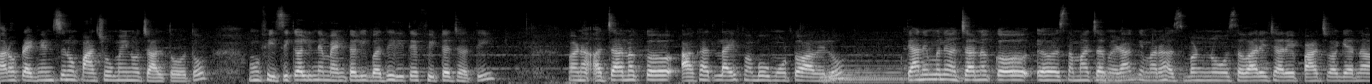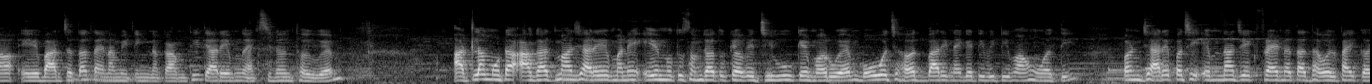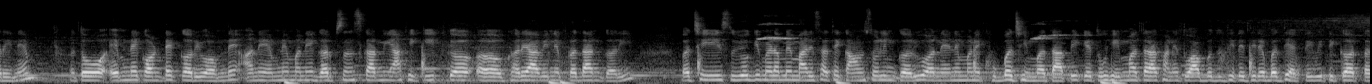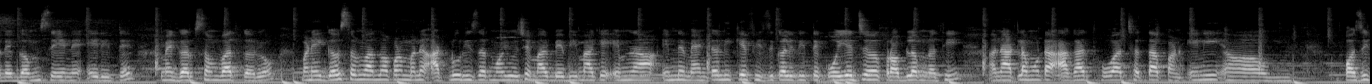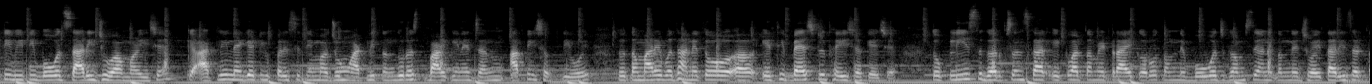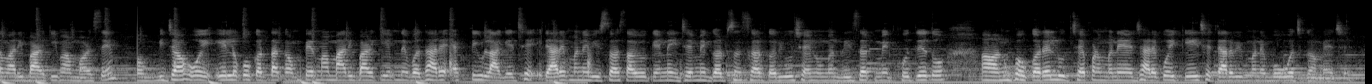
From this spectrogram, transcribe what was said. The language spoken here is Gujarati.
મારો પ્રેગ્નન્સીનો પાંચમો મહિનો ચાલતો હતો. હું ફિઝિકલી ને મેન્ટલી બધી રીતે ફિટ જ હતી. પણ અચાનક આઘાત લાઈફમાં બહુ મોટો આવેલો. ત્યારે મને અચાનક સમાચાર મળ્યા કે મારા હસબન્ડનો સવારે જ્યારે પાંચ વાગ્યાના એ બહાર જતા હતા એના મિટિંગના કામથી, ત્યારે એમનું એક્સિડન્ટ થયું એમ. આટલા મોટા આઘાતમાં જ્યારે મને એમ નહોતું સમજાતું કે હવે જીવવું કે મરવું એમ, બહુ જ હદ બારી નેગેટિવિટીમાં હું હતી. પણ જ્યારે પછી એમના જે એક ફ્રેન્ડ હતા ધવલભાઈ કરીને તો એમને કોન્ટેક કર્યો અમને અને એમને મને ગર્ભ સંસ્કારની આખી કીટ ઘરે આવીને પ્રદાન કરી. પછી સુયોગી મેડમે મારી સાથે કાઉન્સેલિંગ કર્યું અને એને મને ખૂબ જ હિંમત આપી કે તું હિંમત રાખ અને તું આ બધું ધીરે ધીરે બધી એક્ટિવિટી કર, તને ગમશે ને એ રીતે. મેં ગર્ભ સંવાદ કર્યો. પણ એ ગર્ભ સંવાદમાં પણ મને આટલું રિઝલ્ટ મળ્યું છે મારી બેબીમાં કે એમના, એમને મેન્ટલી કે ફિઝિકલી રીતે કોઈ જ પ્રોબ્લેમ નથી. અને આટલા મોટા આઘાત હોવા છતાં પણ એની પોઝિટિવિટી બહુ જ સારી જોવા મળી છે કે આટલી નેગેટિવ પરિસ્થિતિમાં જો હું આટલી તંદુરસ્ત બાળકીને જન્મ આપી શકતી હોય, તો તમારે બધાને તો એથી બેસ્ટ થઈ શકે છે. તો પ્લીઝ ગર્ભ સંસ્કાર એકવાર તમે ટ્રાય કરો, તમને બહુ જ ગમશે અને તમને જોઈતા રિઝલ્ટ તમારી બાળકીમાં મળશે. બીજા હોય એ લોકો કરતાં કમ્પેરમાં મારી બાળકી એમને વધારે એક્ટિવ લાગે છે. ત્યારે મને વિશ્વાસ આવ્યો કે નહીં, જે મેં ગર્ભ સંસ્કાર કર્યું છે એનું મને રિઝલ્ટ મેં ખુદે તો અનુભવ કરેલું જ છે, પણ મને જ્યારે કોઈ કહે છે ત્યારે બી મને બહુ જ ગમે છે.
